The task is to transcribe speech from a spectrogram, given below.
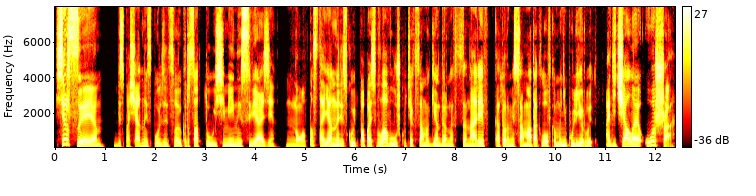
Серсея беспощадно использует свою красоту и семейные связи, но постоянно рискует попасть в ловушку тех самых гендерных сценариев, которыми сама так ловко манипулирует. Одичалая Оша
